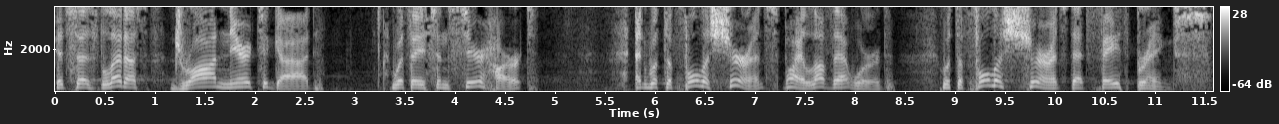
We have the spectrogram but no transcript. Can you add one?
It says, let us draw near to God with a sincere heart and with the full assurance, boy, I love that word, with the full assurance that faith brings.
